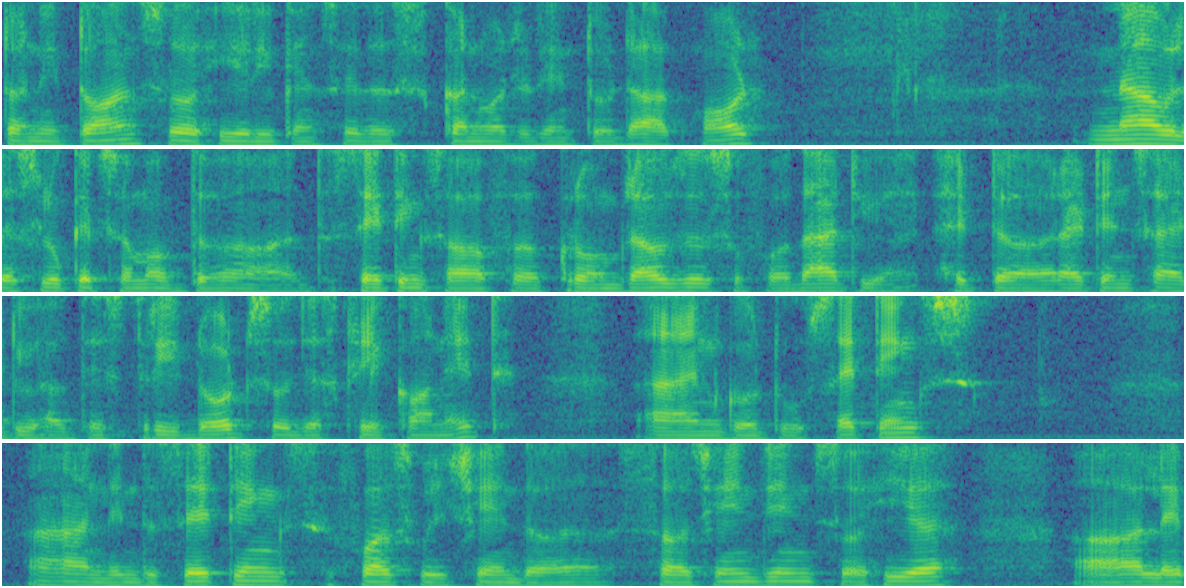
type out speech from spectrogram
turn it on. So here you can see this converted into dark mode. Now let's look at some of the, uh, the settings of uh, chrome browser so for that you at uh, right hand side you have this three dots. So just click on it and go to settings. And in the settings first we'll change the search engine. So here uh, le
